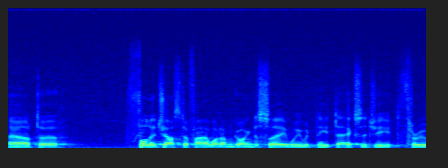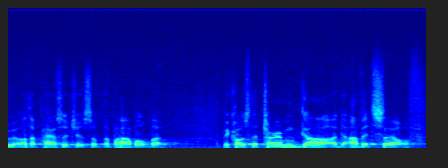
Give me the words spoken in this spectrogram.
Now, to fully justify what I'm going to say, we would need to exegete through other passages of the Bible, but because the term God of itself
